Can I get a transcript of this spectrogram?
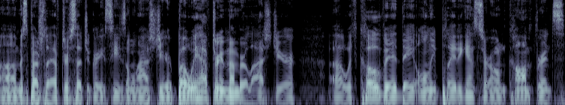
um, especially after such a great season last year. But we have to remember last year uh, with COVID, they only played against their own conference,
